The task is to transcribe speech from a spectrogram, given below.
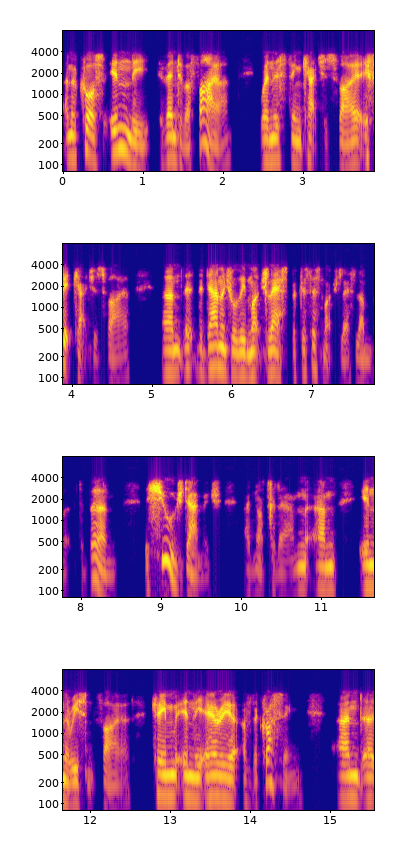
And of course, in the event of a fire, when this thing catches fire, if it catches fire, um, the, the, damage will be much less because there's much less lumber to burn. The huge damage at Notre Dame um, in the recent fire came in the area of the crossing. And uh,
